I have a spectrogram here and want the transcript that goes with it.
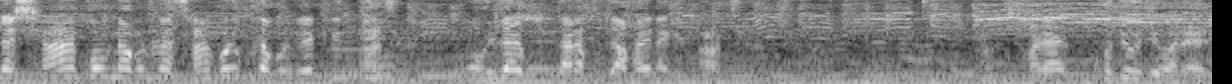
না স্নান করুক না করুক না স্নান করে পূজা করবে কিন্তু আচ্ছা। মহিলার দ্বারা পূজা হয় না কিন্তু। আচ্ছা মানে ক্ষতি হতে পারে আর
